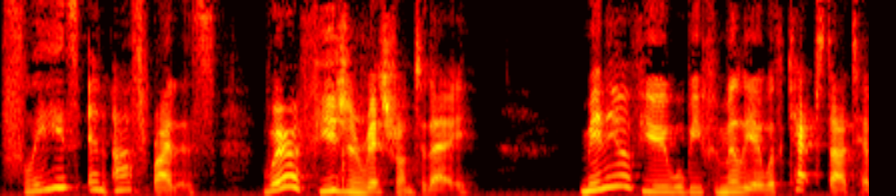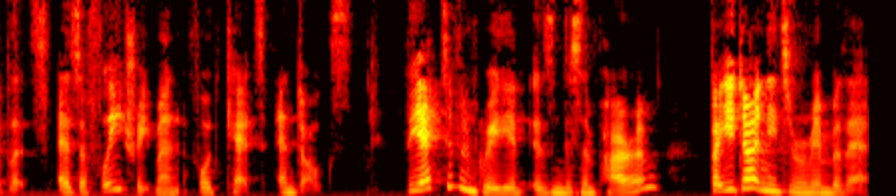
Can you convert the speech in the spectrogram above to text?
Fleas and arthritis. We're a fusion restaurant today. Many of you will be familiar with Capstar tablets as a flea treatment for cats and dogs. The active ingredient is nitenpyram, but you don't need to remember that.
